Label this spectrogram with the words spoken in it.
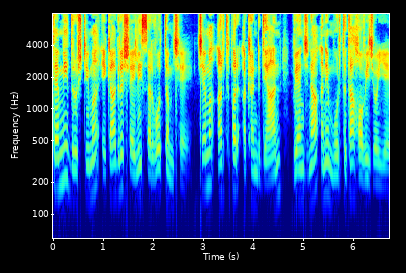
તેમની દૃષ્ટિમાં એકાગ્ર શૈલી સર્વોત્તમ છે, જેમાં અર્થ પર અખંડ ધ્યાન, વ્યંજના અને મૂર્તતા હોવી જોઈએ.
